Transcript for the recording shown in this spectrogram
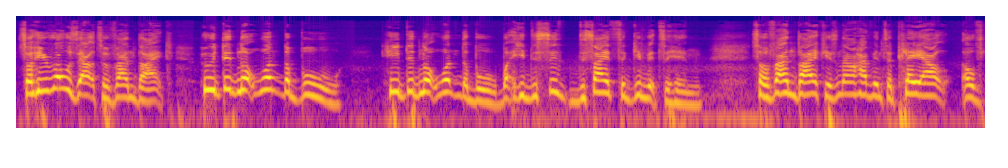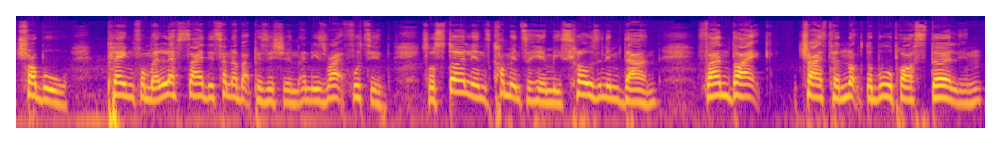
So he rolls out to Van Dijk, who did not want the ball. He did not want the ball, but he deci- decides to give it to him. So Van Dijk is now having to play out of trouble, playing from a left-sided centre back position, and he's right-footed. So Sterling's coming to him. He's closing him down. Van Dijk tries to knock the ball past Sterling,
